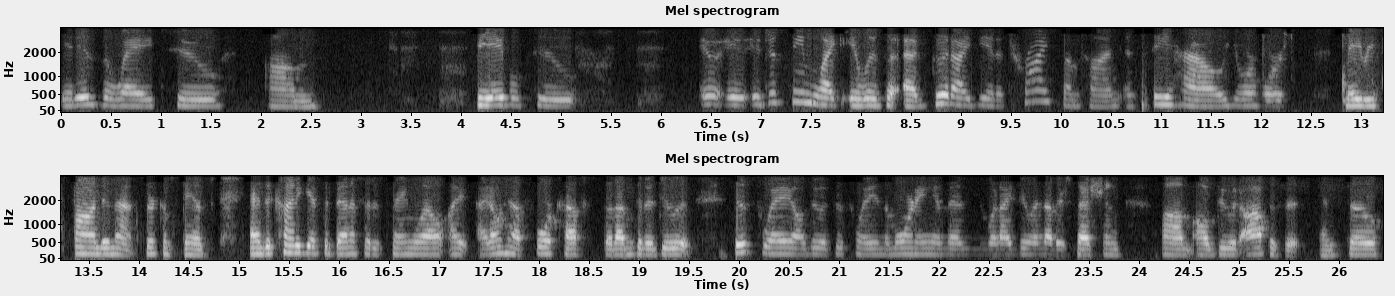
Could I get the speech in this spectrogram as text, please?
it is the way to um, be able to it, it, it just seemed like it was a good idea to try sometime and see how your horse may respond in that circumstance and to kind of get the benefit of saying, well, I, I don't have four cuffs, but I'm going to do it this way. I'll do it this way in the morning. And then when I do another session, um, I'll do it opposite. And so,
